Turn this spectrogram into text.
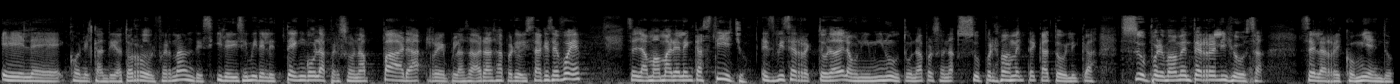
el, eh, con el candidato Rodolfo Hernández y le dice, mire, le tengo la persona para reemplazar a esa periodista que se fue, se llama Marielen Castillo, es vicerrectora de la Uniminuto, una persona supremamente católica, supremamente religiosa, se la recomiendo.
